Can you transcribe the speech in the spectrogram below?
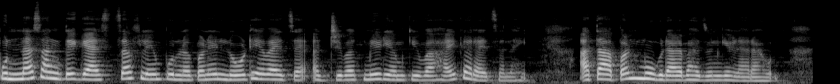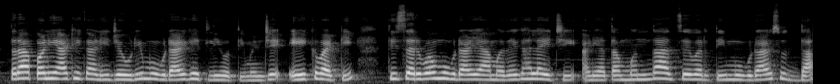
पुन्हा सांगते गॅसचा फ्लेम पूर्णपणे लो ठेवायचा आहे अजिबात मीडियम किंवा हाय करायचा नाही. आता आपण मूगडाळ भाजून घेणार आहोत. तर आपण या ठिकाणी जेवढी मूगडाळ घेतली होती म्हणजे एक वाटी ती सर्व मुगडाळ यामध्ये घालायची आणि आता मंद आचेवरती मूगडाळसुद्धा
